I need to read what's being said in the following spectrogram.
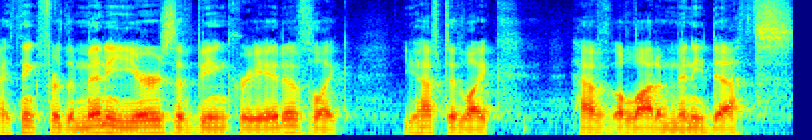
I think for the many years of being creative, like you have to like have a lot of many deaths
